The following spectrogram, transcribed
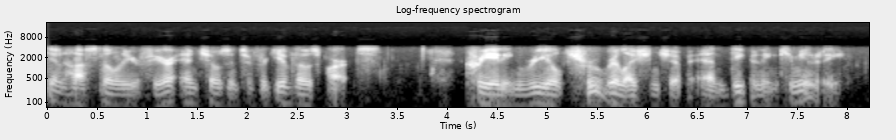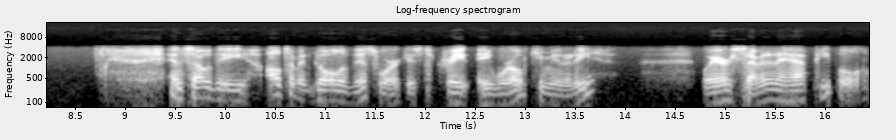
in hostility or fear and chosen to forgive those parts, creating real, true relationship and deepening community. And so, the ultimate goal of this work is to create a world community where seven and a half people,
